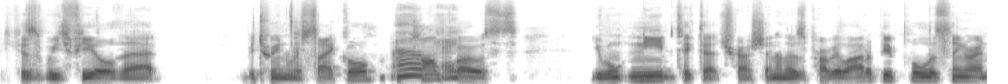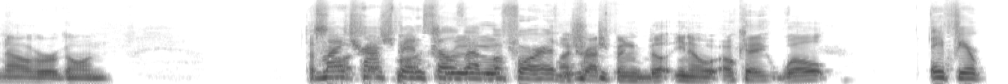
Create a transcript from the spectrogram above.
because we feel that between recycle and Oh, okay. compost, you won't need to take that trash. And there's probably a lot of people listening right now who are going, My not- trash bin fills up before. My trash bin, built, you know, okay, well, if you're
